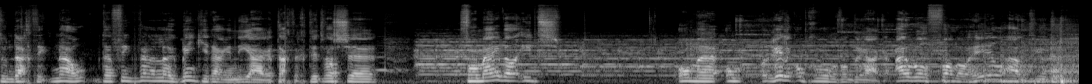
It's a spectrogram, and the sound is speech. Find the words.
toen dacht ik, nou, dat vind ik wel een leuk bandje daar in de jaren 80. Dit was uh, voor mij wel iets om, uh, om redelijk opgewonden van te raken. I Will Follow, heel oud YouTube.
